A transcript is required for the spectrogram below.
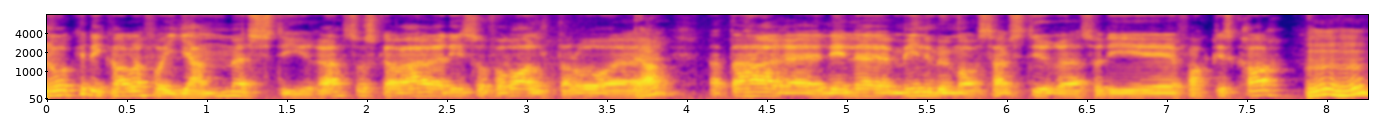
noe de kaller for hjemmestyre, som skal være de som forvalter da, eh, Ja. dette her eh, lille minimum av selvstyre som de faktisk har. Mhm.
